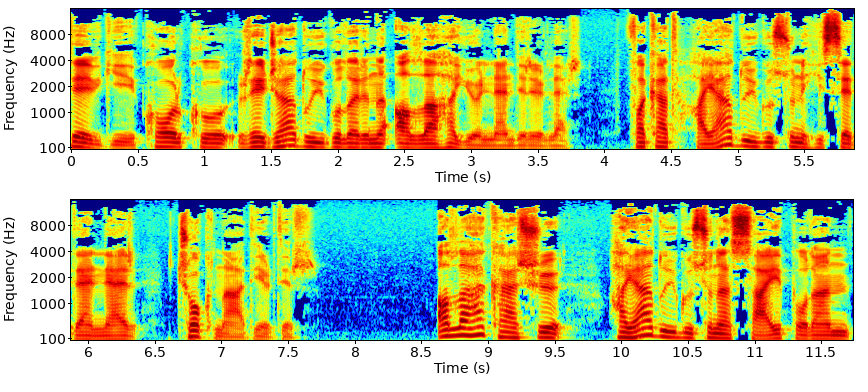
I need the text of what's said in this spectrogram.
sevgi, korku, reca duygularını Allah'a yönlendirirler. Fakat haya duygusunu hissedenler çok nadirdir. Allah'a karşı haya duygusuna sahip olan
